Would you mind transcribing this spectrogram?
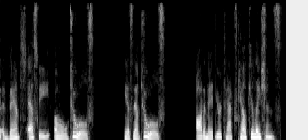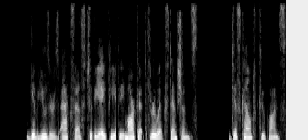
Advanced SEO tools. SEM tools. Automate your tax calculations. Give users access to the app market through extensions. Discount coupons.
